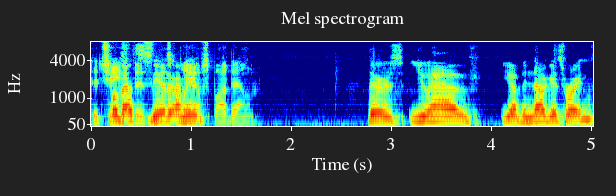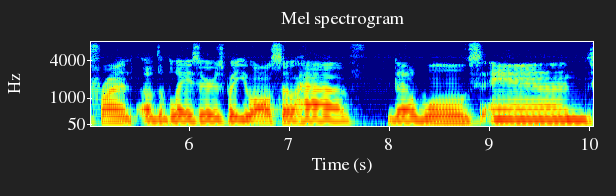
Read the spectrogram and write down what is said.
to chase well, this, this playoff I mean, spot down. There's you have you have the Nuggets right in front of the Blazers, but you also have the Wolves and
